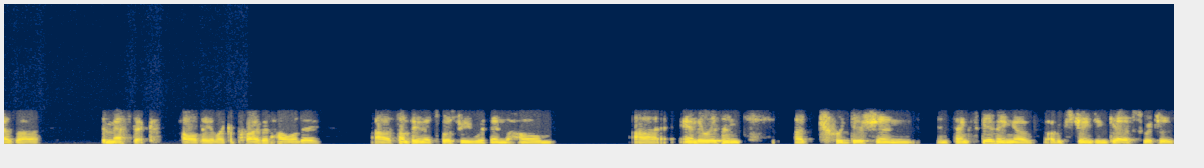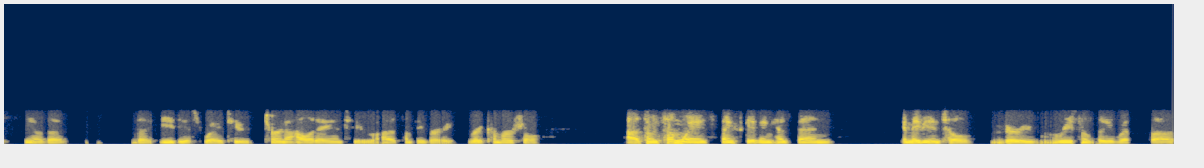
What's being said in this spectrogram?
as a domestic holiday, like a private holiday, uh, something that's supposed to be within the home uh, and there isn't a tradition in Thanksgiving of, of exchanging gifts, which is, you know, the the easiest way to turn a holiday into uh, something very, very commercial. Uh, so in some ways, Thanksgiving has been, and maybe until very recently with, uh,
